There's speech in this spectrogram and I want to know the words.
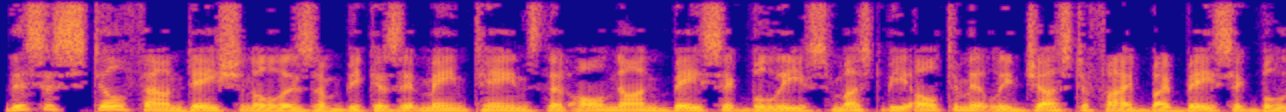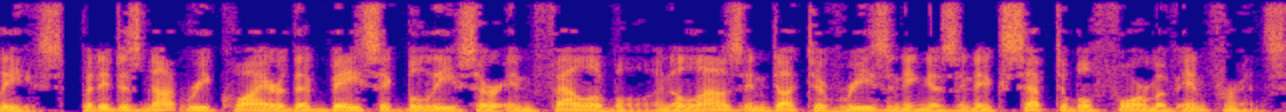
This is still foundationalism because it maintains that all non-basic beliefs must be ultimately justified by basic beliefs, but it does not require that basic beliefs are infallible and allows inductive reasoning as an acceptable form of inference.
